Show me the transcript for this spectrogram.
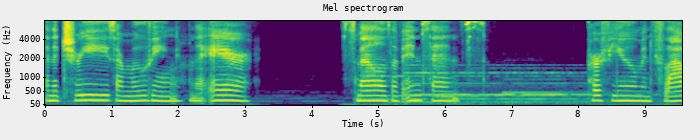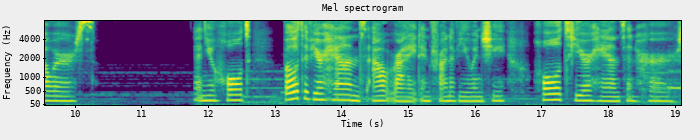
and the trees are moving, and the air smells of incense, perfume, and flowers. And you hold both of your hands outright in front of you, and she holds your hands in hers.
